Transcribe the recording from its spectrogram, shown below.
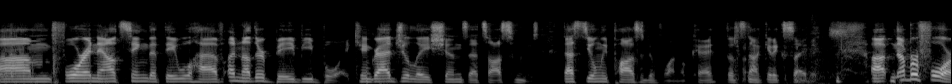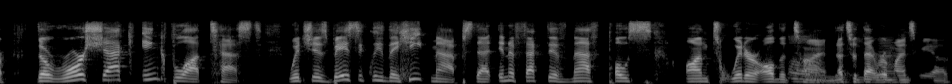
um, for announcing that they will have another baby boy. Congratulations. That's awesome news. That's the only positive one, okay? Let's not get excited. Uh, number four, the Rorschach ink blot test, which is basically the heat maps that ineffective math posts on Twitter all the Oh, time. That's what that reminds me of.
